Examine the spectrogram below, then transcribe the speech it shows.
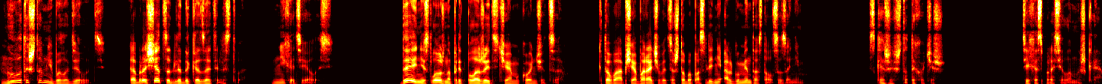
Ну вот и что мне было делать? Обращаться для доказательства не хотелось. Да и несложно предположить, чем кончится. Кто вообще оборачивается, чтобы последний аргумент остался за ним? «Скажи, что ты хочешь?» — тихо спросила мышка.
